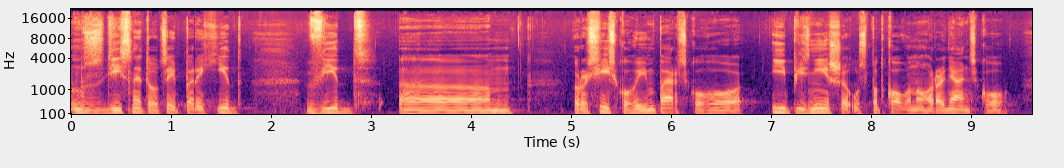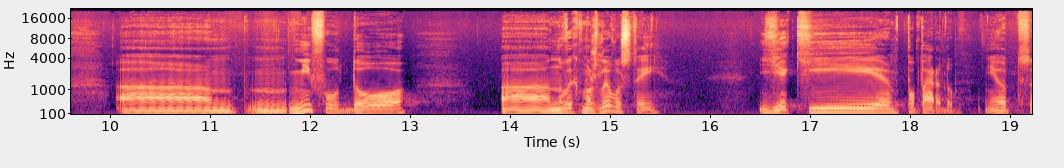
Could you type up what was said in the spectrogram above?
здійснити оцей перехід від е, російського імперського і пізніше успадкованого радянського е, міфу до е, нових можливостей, які попереду. І от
